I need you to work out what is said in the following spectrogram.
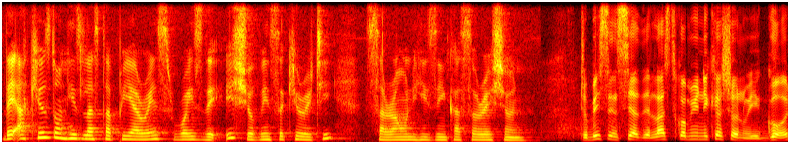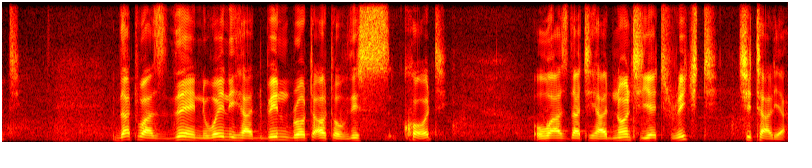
The accused on his last appearance raised the issue of insecurity surrounding his incarceration. To be sincere, the last communication we got, that was then when he had been brought out of this court, was that he had not yet reached Kitalya.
